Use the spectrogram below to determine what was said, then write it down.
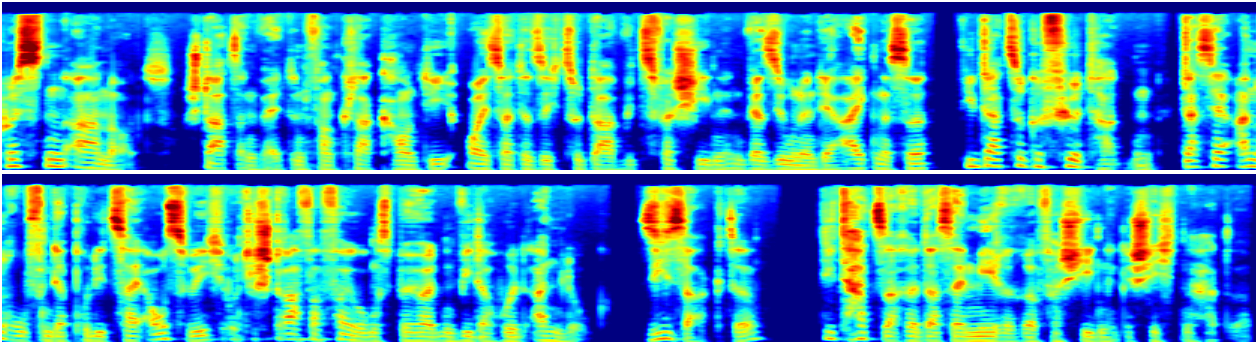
Kristen Arnott, Staatsanwältin von Clark County, äußerte sich zu Davids verschiedenen Versionen der Ereignisse, die dazu geführt hatten, dass er Anrufen der Polizei auswich und die Strafverfolgungsbehörden wiederholt anlog. Sie sagte, die Tatsache, dass er mehrere verschiedene Geschichten hatte,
